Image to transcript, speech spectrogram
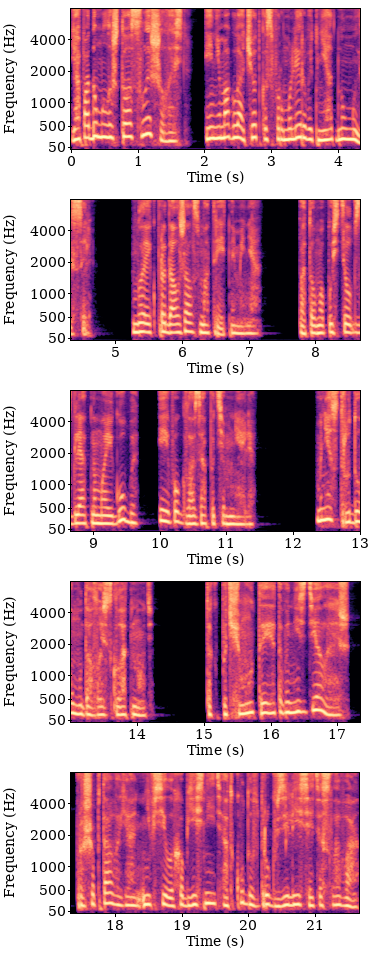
Я подумала, что ослышалась, и не могла четко сформулировать ни одну мысль. Блейк продолжал смотреть на меня. Потом опустил взгляд на мои губы, и его глаза потемнели. Мне с трудом удалось сглотнуть. «Так почему ты этого не сделаешь?» прошептала я, не в силах объяснить, откуда вдруг взялись эти слова.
